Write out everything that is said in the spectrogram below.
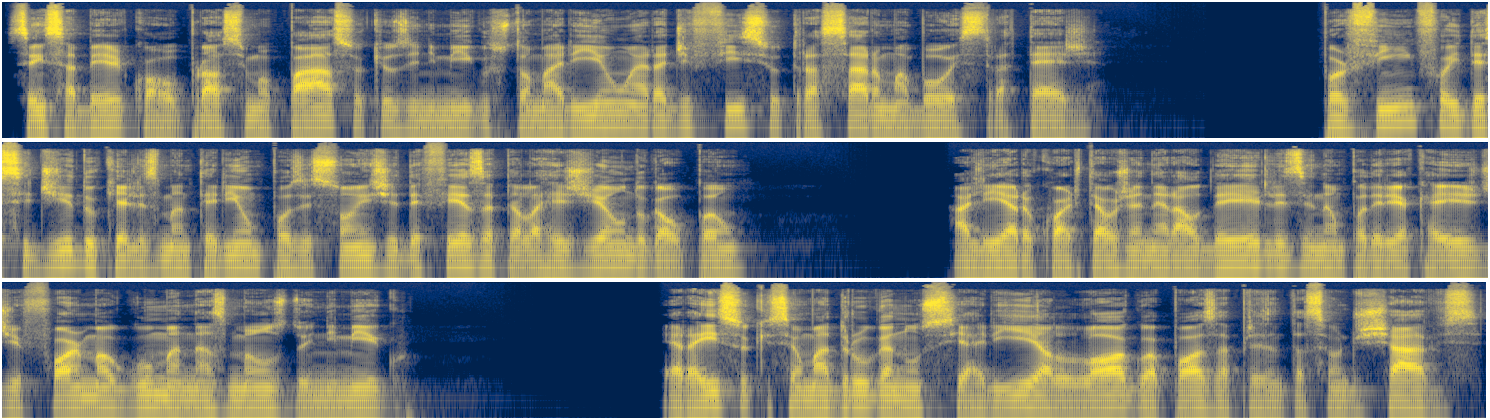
Sem saber qual o próximo passo que os inimigos tomariam, era difícil traçar uma boa estratégia. Por fim, foi decidido que eles manteriam posições de defesa pela região do galpão. Ali era o quartel-general deles e não poderia cair de forma alguma nas mãos do inimigo. Era isso que seu Madruga anunciaria logo após a apresentação de Chaves.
